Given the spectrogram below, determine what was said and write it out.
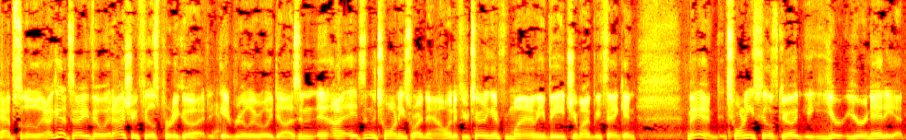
Absolutely. I got to tell you, though, it actually feels pretty good. Yeah. It really, really does. And it's in the 20s right now. And if you're tuning in from Miami Beach, you might be thinking, man, 20s feels good. You're, you're an idiot.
